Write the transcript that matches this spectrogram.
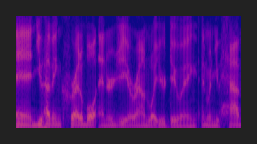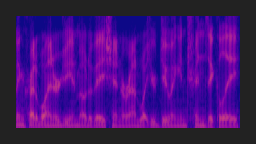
and you have incredible energy around what you're doing. And when you have incredible energy and motivation around what you're doing intrinsically,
